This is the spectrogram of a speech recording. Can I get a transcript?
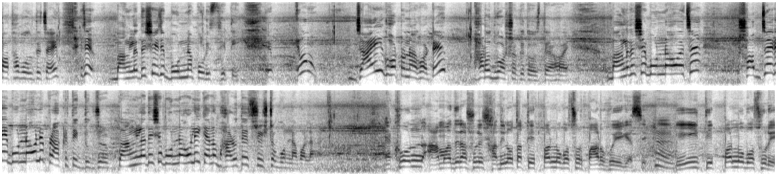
কথা বলতে চাই। যে বাংলাদেশে এই যে বন্যা পরিস্থিতি এবং যাই ঘটনা ঘটে ভারতবর্ষকে দোষ দেওয়া হয়। বাংলাদেশে বন্যা হয়েছে সব জায়গায় বন্যা হলে প্রাকৃতিক দুর্যোগ। বাংলাদেশে বন্যা হলেই কেন ভারতের সৃষ্ট বন্যা বলা হয়? এখন আমাদের আসলে স্বাধীনতা তেপ্পান্ন বছর পার হয়ে গেছে। এই তেপ্পান্ন বছরে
